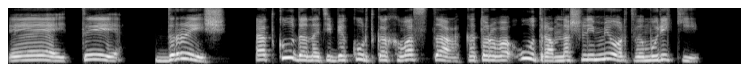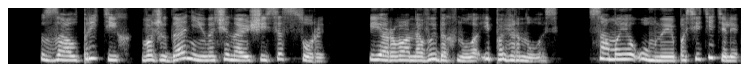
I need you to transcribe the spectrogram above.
«Эй, ты, дрыщ! Откуда на тебе куртка хвоста, которого утром нашли мертвым у реки?» Зал притих в ожидании начинающейся ссоры. Я рвано выдохнула и повернулась. Самые умные посетители,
